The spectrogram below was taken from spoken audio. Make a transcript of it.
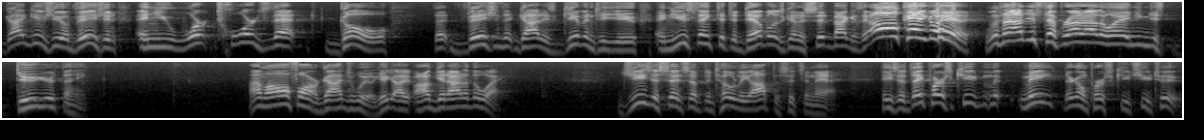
God gives you a vision, and you work towards that goal that vision that God has given to you, and you think that the devil is going to sit back and say, oh, okay, go ahead. I'll just step right out of the way and you can just do your thing. I'm all for God's will. I'll get out of the way. Jesus said something totally opposite than that. He said, they persecute me, they're going to persecute you too.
